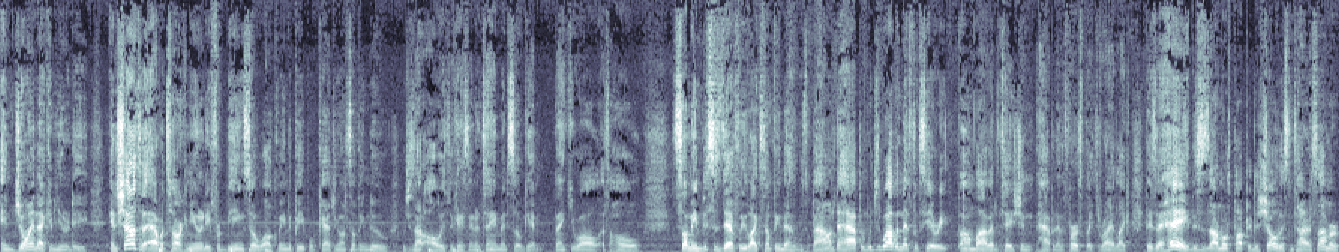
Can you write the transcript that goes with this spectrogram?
enjoying that community. And shout out to the Avatar community for being so welcoming to people, catching on something new, which is not always the case in entertainment. So again, thank you all as a whole. So I mean, this is definitely like something that was bound to happen, which is why the Netflix series um, live adaptation happened in the first place, right? Like they say, hey, this is our most popular show this entire summer,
